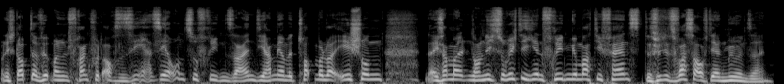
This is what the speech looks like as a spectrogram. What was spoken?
Und ich glaube, da wird man in Frankfurt auch sehr, sehr unzufrieden sein. Die haben ja mit Topmüller eh schon, ich sag mal, noch nicht so richtig ihren Frieden gemacht, die Fans. Das wird jetzt Wasser auf deren Mühlen sein.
